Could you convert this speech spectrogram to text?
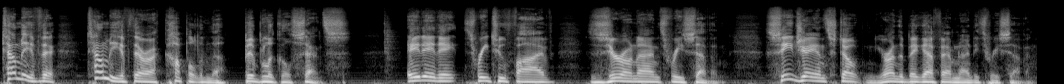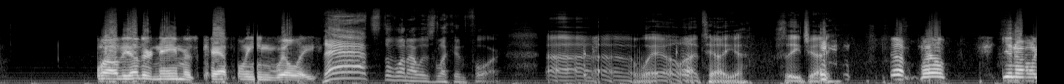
Tell me if they're, tell me if they're a couple in the biblical sense. 888-325-0937. CJ and Stoughton, you're on the Big FM 93.7. Well, the other name is Kathleen Willey. That's the one I was looking for. Uh, well, I tell you, CJ. Well, you know,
